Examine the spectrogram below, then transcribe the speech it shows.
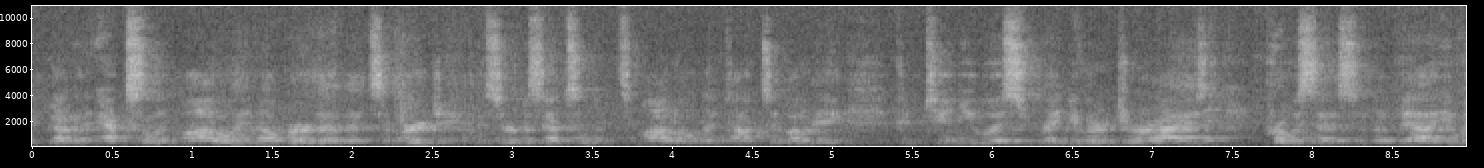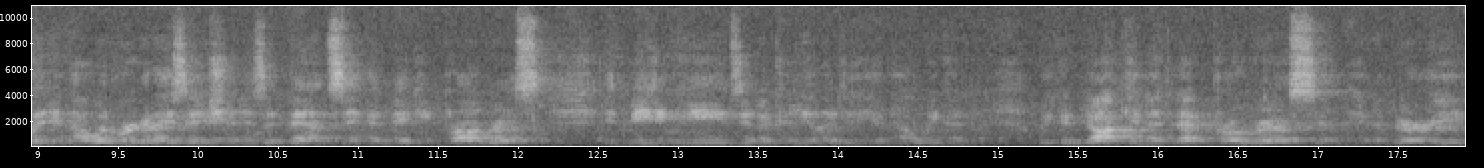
We've got an excellent model in Alberta that's emerging, the service excellence model, that talks about a continuous, regularized process of evaluating how an organization is advancing and making progress in meeting needs in a community and how we can, we can document that progress in, in a very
